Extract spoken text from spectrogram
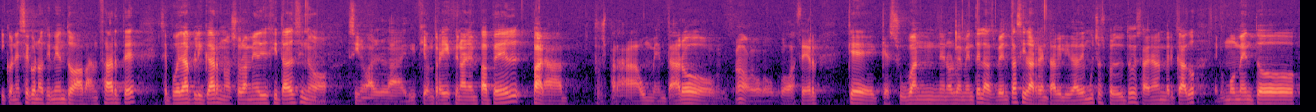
y con ese conocimiento avanzarte, se puede aplicar no solo al medio digital, sino, sino a la edición tradicional en papel para, pues para aumentar o, o, hacer que, que, suban enormemente las ventas y la rentabilidad de muchos productos que salen al mercado en un momento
